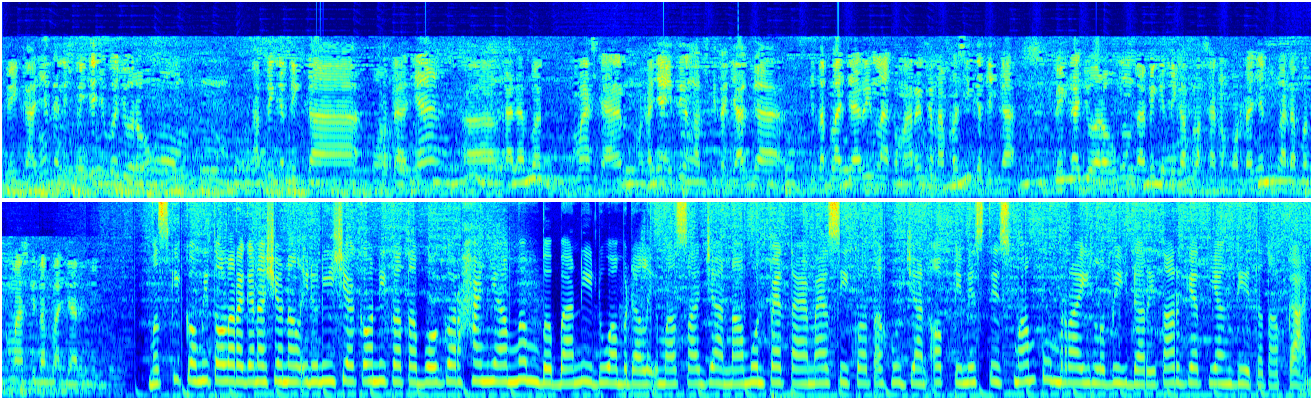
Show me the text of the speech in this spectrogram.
BK-nya tenis meja juga juara umum. Hmm. tapi ketika Pordanya nggak uh, dapat emas kan makanya itu yang harus kita jaga. Kita pelajarin lah kemarin kenapa sih ketika BK juara umum tapi ketika pelaksanaan Pordanya tuh nggak dapat emas kita pelajarin itu Meski Komite Olahraga Nasional Indonesia KONI Kota Bogor hanya membebani dua medali emas saja, namun PT MSI Kota Hujan optimistis mampu meraih lebih dari target yang ditetapkan.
